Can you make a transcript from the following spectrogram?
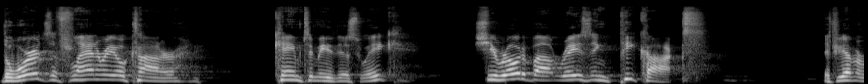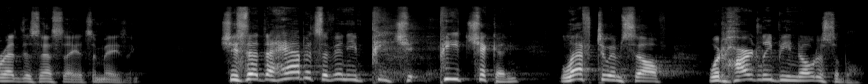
The words of Flannery O'Connor came to me this week. She wrote about raising peacocks. If you haven't read this essay, it's amazing. She said the habits of any pea, pea chicken left to himself would hardly be noticeable.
